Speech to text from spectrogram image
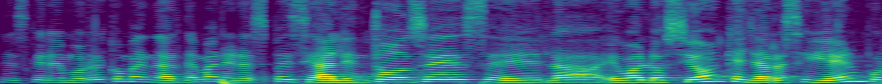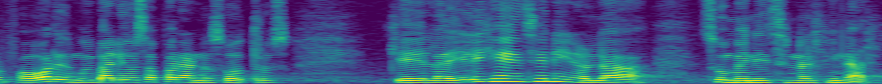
Les queremos recomendar de manera especial entonces eh, la evaluación que ya recibieron, por favor, es muy valiosa para nosotros que la diligencien y nos la suministren al final.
